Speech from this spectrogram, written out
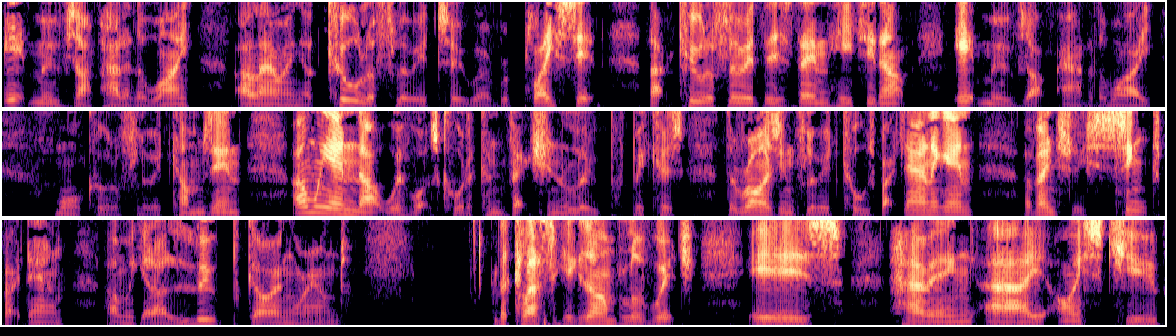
it moves up out of the way, allowing a cooler fluid to uh, replace it. That cooler fluid is then heated up, it moves up out of the way, more cooler fluid comes in, and we end up with what's called a convection loop because the rising fluid cools back down again, eventually sinks back down, and we get a loop going around. The classic example of which is having a ice cube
